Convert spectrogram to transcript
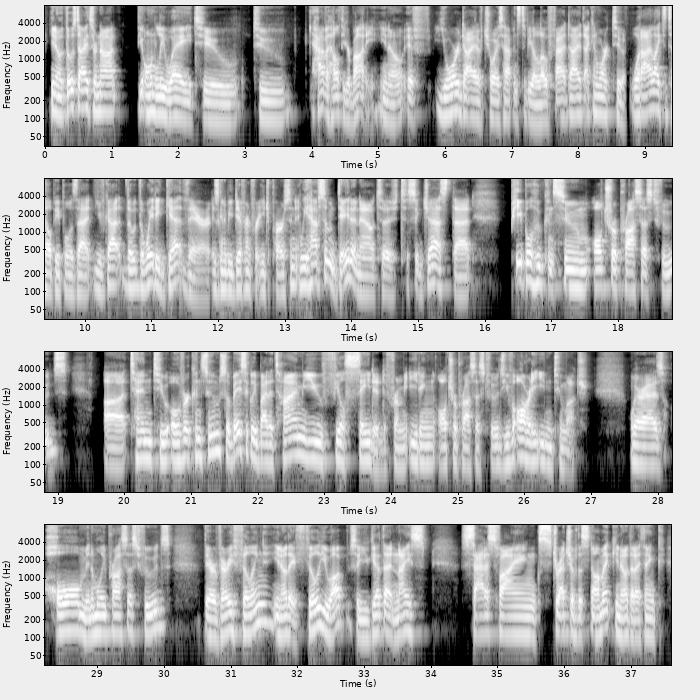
you know, those diets are not the only way to to have a healthier body. You know, if your diet of choice happens to be a low fat diet, that can work too. What I like to tell people is that you've got the, the way to get there is going to be different for each person. We have some data now to, to suggest that people who consume ultra processed foods uh, tend to overconsume. So basically, by the time you feel sated from eating ultra processed foods, you've already eaten too much. Whereas whole, minimally processed foods, they're very filling. You know, they fill you up. So you get that nice, satisfying stretch of the stomach, you know, that I think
